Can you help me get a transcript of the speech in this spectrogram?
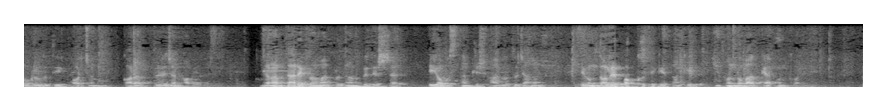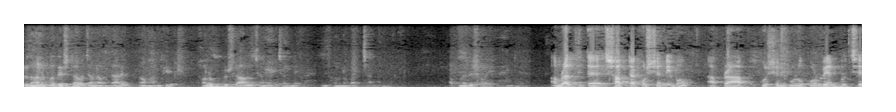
অগ্রগতি অর্জন করার প্রয়োজন হবে। জনাব তারেক রহমান, প্রধান উপদেষ্টার এই অবস্থানকে স্বাগত জানান এবং দলের পক্ষ থেকে তাকে ধন্যবাদ জ্ঞাপন করেন। প্রধান উপদেষ্টাও জনাব তারেক রহমানকে ফলপ্রসূ আলোচনার জন্য ধন্যবাদ জানান। আপনাদের সবাই আমরা সাতটা কোশ্চেন নিব। আপনারা কোশ্চেনগুলো করবেন হচ্ছে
